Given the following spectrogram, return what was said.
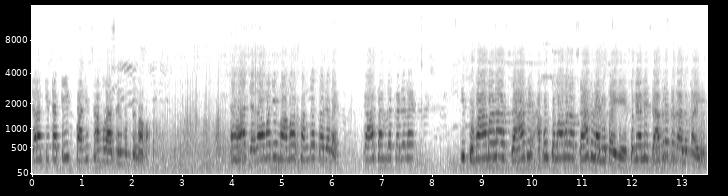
कारण तिथं पीक पाणी चांगलं असेल म्हणतोय मामा. तर ह्या जगामध्ये मामा सांगत आलेला आहे. का सांगत आलेला आहे? की तुम्हा आम्हाला जाग आपण तुम्हा आम्हाला जाग झाली पाहिजे. तुम्ही आम्ही जागृत झालं पाहिजे.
